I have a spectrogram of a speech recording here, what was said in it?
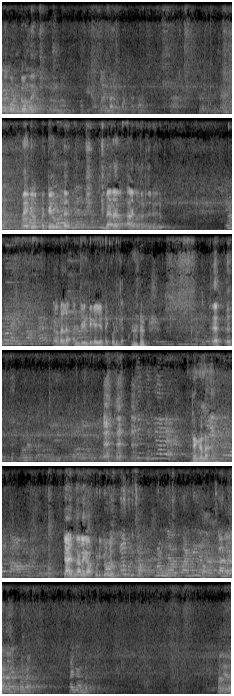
അത് കൊണ്ടുവന്ന് ഓക്കേ, അപ്പൊ എല്ലാവർക്കും കൊടുക്കാം കേട്ടോ. ബാഗ് പെട്ടികളുണ്ട്. വേറെ ആരൊക്കെ ഒന്ന് എടുത്തിട്ട് വരും. കുഴപ്പമില്ല. അഞ്ചു മിനിറ്റ് കഴിയട്ടെ കൊടുക്കാം. രംഗണ്ണ. ഞാൻ ഇന്നാളെ കാപ്പി പിടിക്കുള്ളൂ. മതിയാ?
